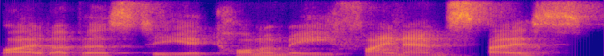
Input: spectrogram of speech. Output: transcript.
biodiversity, economy, finance space.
